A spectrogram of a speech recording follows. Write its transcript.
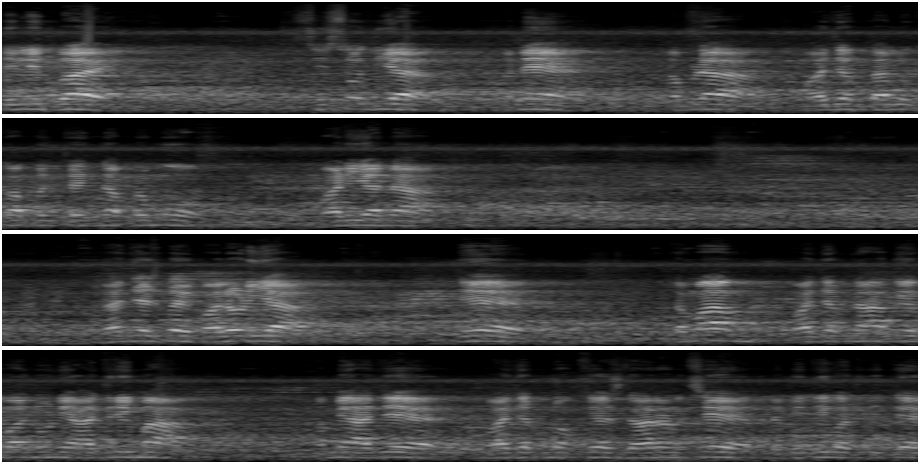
દિલીપભાઈ સિસોદિયા અને આપણા ભાજપ તાલુકા પંચાયતના પ્રમુખ માળિયાના રાજેશભાઈ ભાલોડિયા જે તમામ ભાજપના આગેવાનોની હાજરીમાં અમે આજે ભાજપનો કેસ ધારણ છે અને વિધિવત રીતે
